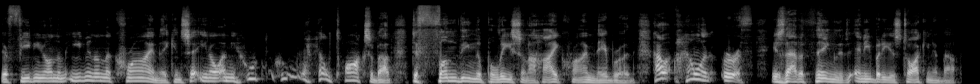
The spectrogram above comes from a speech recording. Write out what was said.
They're feeding on them even on the crime. They can say, you know, I mean, who, who the hell talks about defunding the police in a high crime neighborhood? How, how on earth is that a thing that anybody is talking about?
